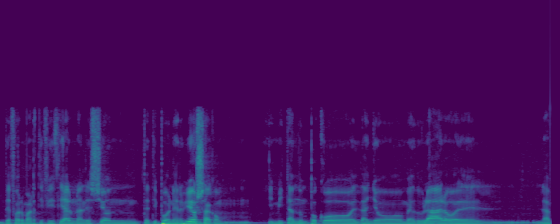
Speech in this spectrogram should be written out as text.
de forma artificial una lesión de tipo nerviosa, imitando un poco el daño medular o la,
